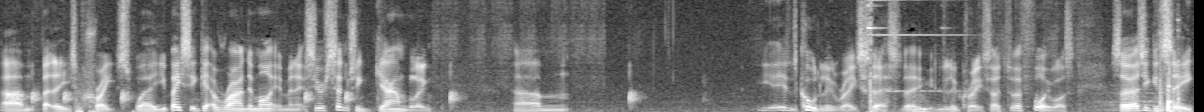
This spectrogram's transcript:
um, but these crates where you basically get a random item in it. So you're essentially gambling. Um, it's called loot rates. Yes, loot crates. I, I thought it was. So as you can see,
